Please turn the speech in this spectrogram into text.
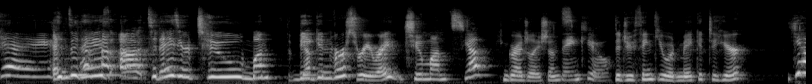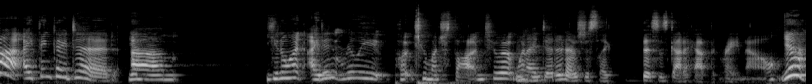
Yay! And today's uh, today's your two month vegan anniversary, right? Two months. Yep. Congratulations. Thank you. Did you think you would make it to here? Yeah, I think I did. Yeah. Um, you know what? I didn't really put too much thought into it when I Mhm. did it. I was just like, this has got to happen right now. Yeah.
